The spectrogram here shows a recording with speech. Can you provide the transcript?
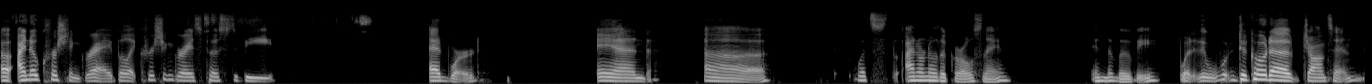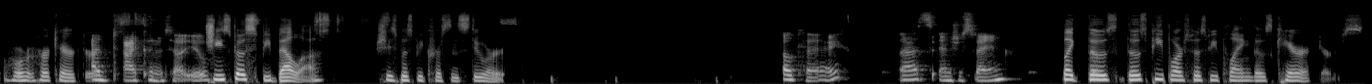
uh, I know Christian Grey, but like Christian Grey is supposed to be Edward, and uh, what's the- I don't know the girl's name in the movie. What Dakota Johnson, her her character. i i couldn't tell you She's supposed to be Bella. She's supposed to be Kristen Stewart. okay that's interesting Like those those people are supposed to be playing those characters.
